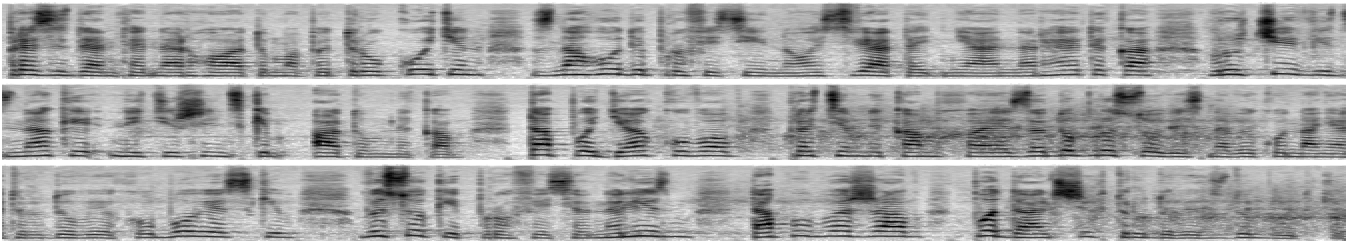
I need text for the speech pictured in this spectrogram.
Президент енергоатома Петро Котін з нагоди професійного свята Дня енергетика вручив відзнаки нетішинським атомникам та подякував працівникам ХАЕС за добросовісне виконання трудових обов'язків, високий професіоналізм та побажав подальших трудових здобутків.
